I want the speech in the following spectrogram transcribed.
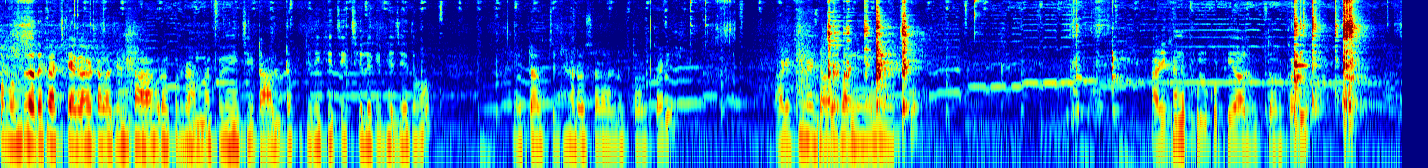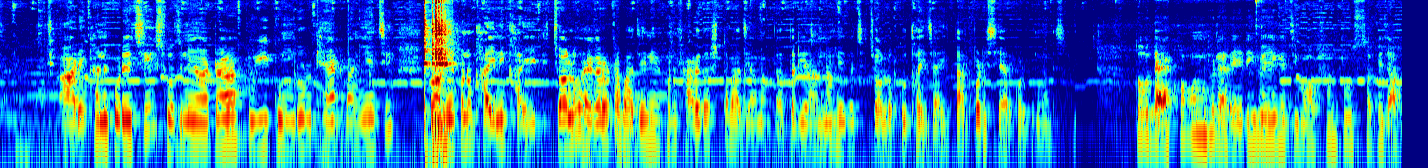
তো বন্ধুরা, দেখো আজকে এগারোটা বাজে আমি তাড়াহুড়া করে রান্না করে নিয়েছি। এটা আলুটা কেটে রেখেছি, ছেলেকে ভেজে দেবো। এটা হচ্ছে ঢ্যাঁড়স আর আলুর তরকারি। আর এখানে ডাল বানিয়ে নিয়েছি। আর এখানে ফুলকপি আলুর তরকারি। আর এখানে করেছি সজনে আটা পুঁই কুমড়োর ঘ্যাঁট বানিয়েছি। তো আমি এখনও খাইনি খাই চলো এগারোটা বাজেনি এখনও সাড়ে দশটা বাজে, আমার তাড়াতাড়ি রান্না হয়ে গেছে, চলো কোথায় যাই, তারপরে শেয়ার করব তোমাদের সঙ্গে তো দেখো বন্ধুরা রেডি হয়ে গেছি, বসন্ত উৎসবে যাব।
